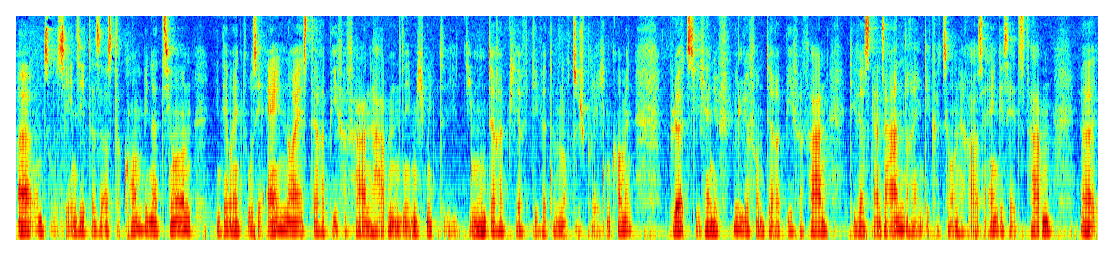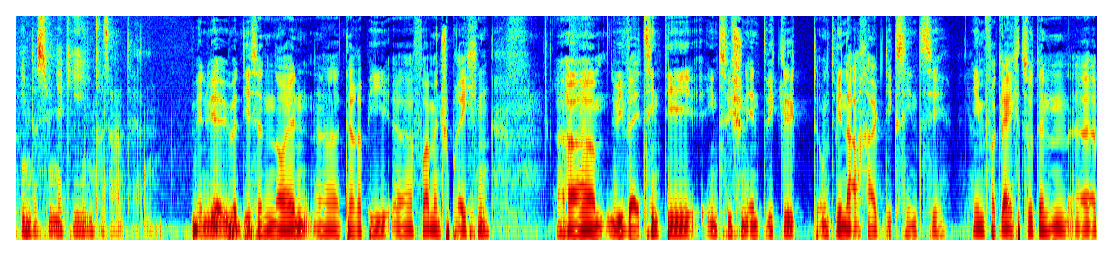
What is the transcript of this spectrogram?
Äh, und so sehen Sie, dass aus der Kombination, in dem Moment, wo Sie ein neues Therapieverfahren haben, nämlich mit der Immuntherapie, auf die wir dann noch zu sprechen kommen, plötzlich eine Fülle von Therapieverfahren, die wir aus ganz anderer Indikation heraus eingesetzt haben, äh, in der Synergie interessant werden. Wenn wir über diese neuen äh, Therapieformen sprechen, äh, wie weit sind die inzwischen entwickelt und wie nachhaltig sind sie im Vergleich zu den äh,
